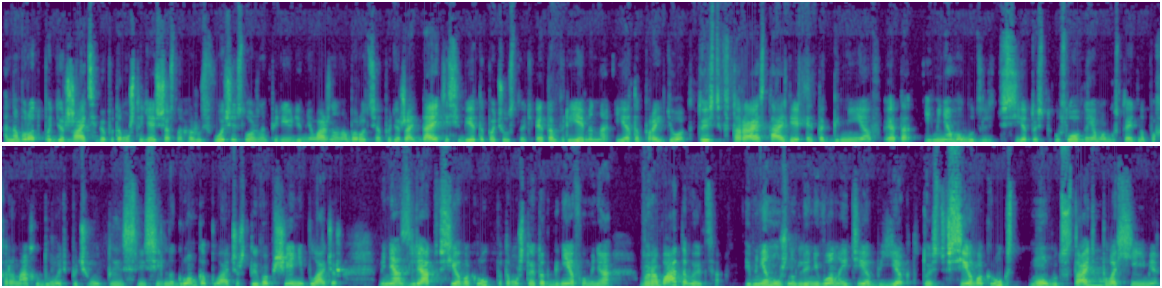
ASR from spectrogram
а наоборот поддержать себя, потому что я сейчас нахожусь в очень сложном периоде, мне важно наоборот себя поддержать. Дайте себе это почувствовать, это временно и это пройдет. То есть вторая стадия это гнев, это и меня могут злить все, то есть условно я могу стоять на похоронах и думать, почему ты сильно громко плачешь, ты вообще не плачешь. Меня злят все вокруг, потому что этот гнев у меня вырабатывается, и мне нужно для него найти объект. То есть все вокруг могут стать mm-hmm. плохими.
